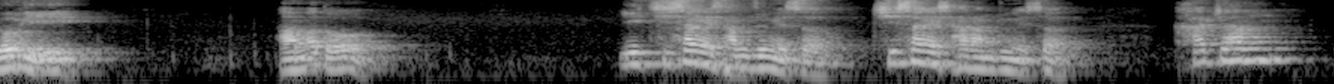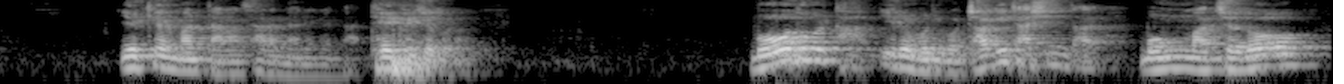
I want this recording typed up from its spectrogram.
여기 아마도 이 지상의 삶 중에서 지상의 사람 중에서 가장 많이 당한 사람이 아니겠나 대표적으로 모든 걸 다 잃어버리고 자기 자신 다 못 맞춰도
